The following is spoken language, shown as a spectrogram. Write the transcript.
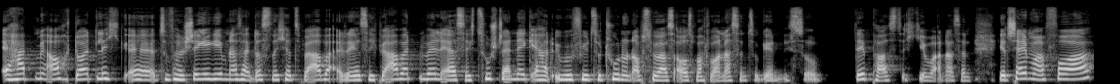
er hat mir auch deutlich äh, zu verstehen gegeben, dass er das nicht jetzt, bearbeiten, jetzt nicht bearbeiten will. Er ist nicht zuständig, er hat übel viel zu tun und ob es mir was ausmacht, woanders hinzugehen. Ich so, dem passt, ich gehe woanders hin. Jetzt stell dir mal vor,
